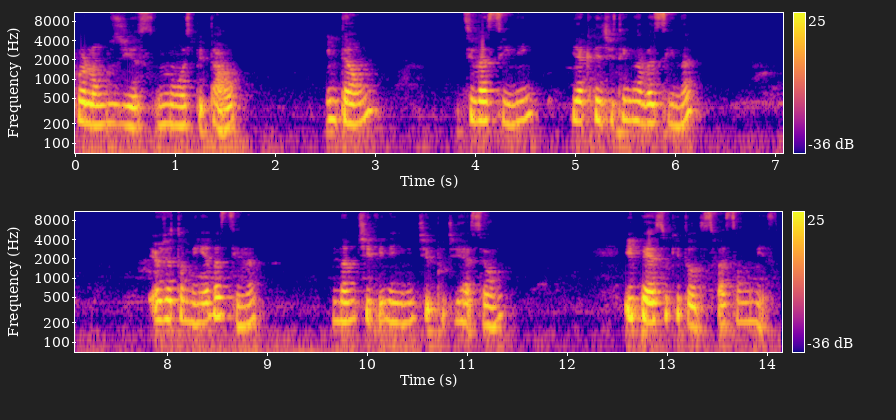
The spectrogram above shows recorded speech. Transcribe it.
por longos dias no hospital. Então, se vacinem e acreditem na vacina. Eu já tomei a vacina, não tive nenhum tipo de reação e peço que todos façam o mesmo.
